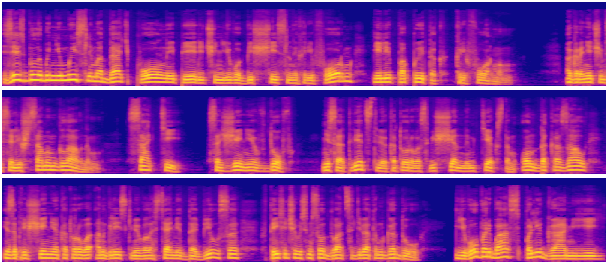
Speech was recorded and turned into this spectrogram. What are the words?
Здесь было бы немыслимо дать полный перечень его бесчисленных реформ или попыток к реформам. Ограничимся лишь самым главным – сати, сожжение вдов – несоответствие которого священным текстам он доказал и запрещение которого английскими властями добился в 1829 году, его борьба с полигамией,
